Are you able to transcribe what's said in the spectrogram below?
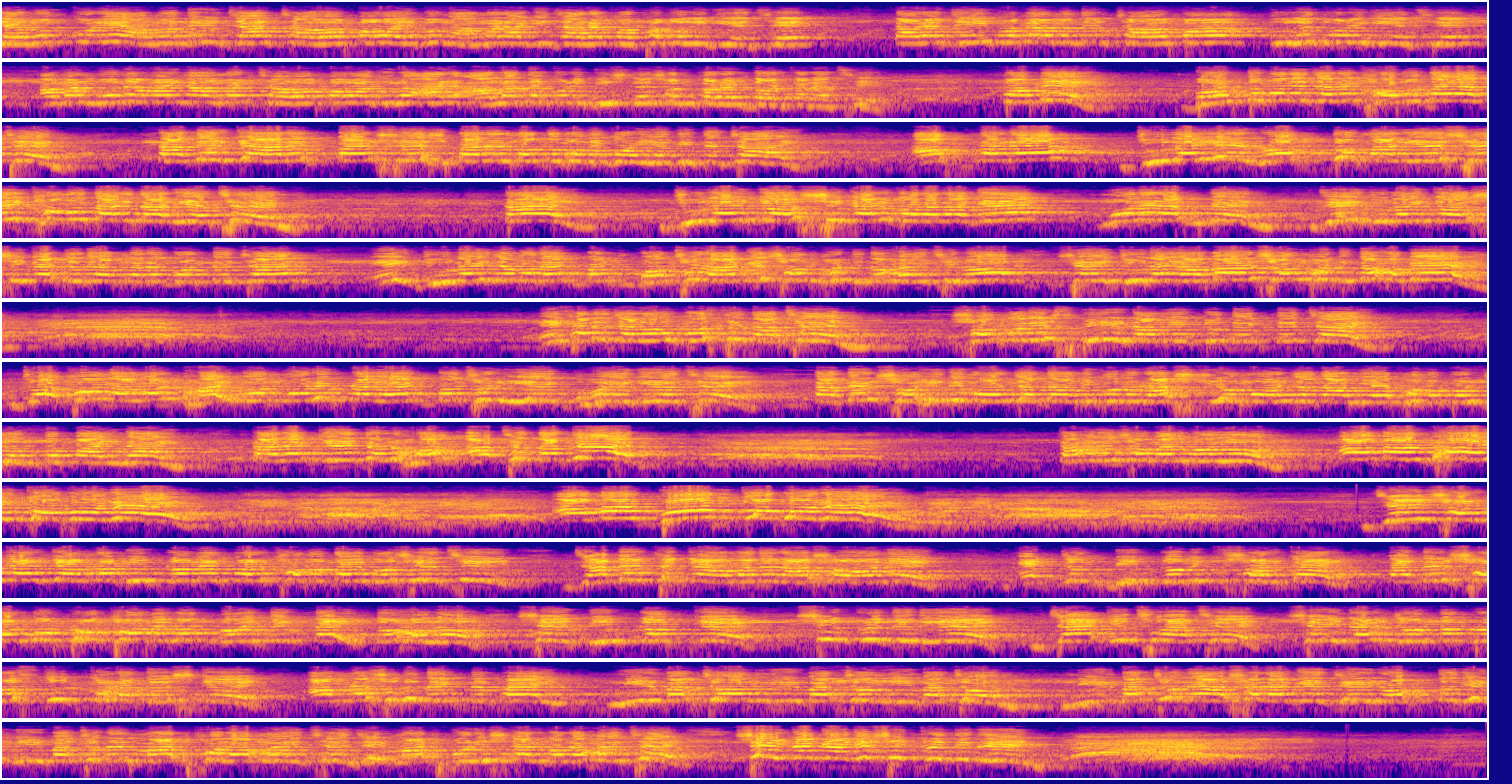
যেমন করে আমাদের যা চাওয়া পাওয়া এবং আমার আগে যারা কথা বলে গিয়েছে, তারা যেইভাবে আমাদের চাওয়া পাওয়া তুলে ধরে গিয়েছে, আমার মনে হয় না আমার চাওয়া পাওয়াগুলো আর আলাদা রাষ্ট্রীয়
